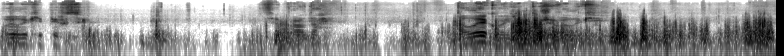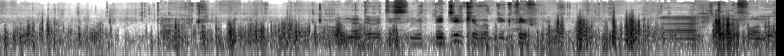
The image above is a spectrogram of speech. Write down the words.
великий пірс. Це правда далеко і дуже великий. Так. Головне дивитись не, не тільки в об'єктив е, телефону,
